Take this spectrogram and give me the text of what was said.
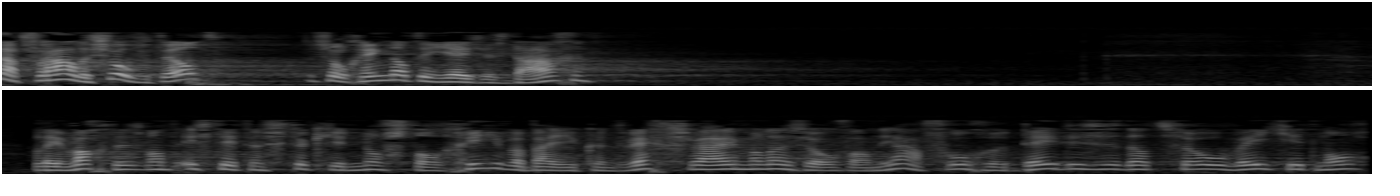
Ja, het verhaal is zo verteld. Zo ging dat in Jezus' dagen. Alleen wacht eens, want is dit een stukje nostalgie waarbij je kunt wegzwijmelen? Zo van, ja, vroeger deden ze dat zo, weet je het nog?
